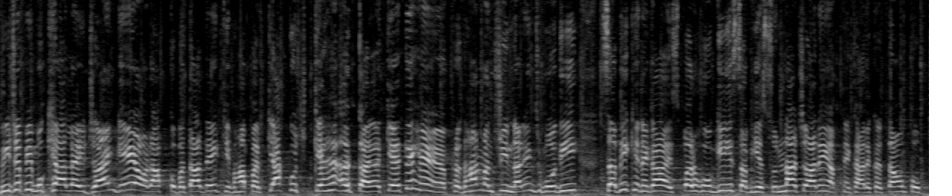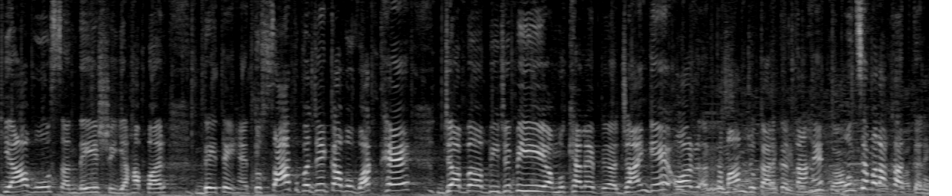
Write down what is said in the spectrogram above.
बीजेपी मुख्यालय जाएँगे और आपको बता दें कि वहाँ पर क्या कुछ कह, कहते हैं प्रधानमंत्री नरेंद्र मोदी सभी की निगाह इस पर होगी सब ये सुनना चाह रहे हैं अपने कार्यकर्ताओं को क्या वो संदेश यहाँ पर देते हैं। तो सात बजे का वो वक्त है जब बीजेपी मुख्यालय जाएँगे और तमाम जो कार्यकर्ता हैं उनसे मुलाकात करें।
